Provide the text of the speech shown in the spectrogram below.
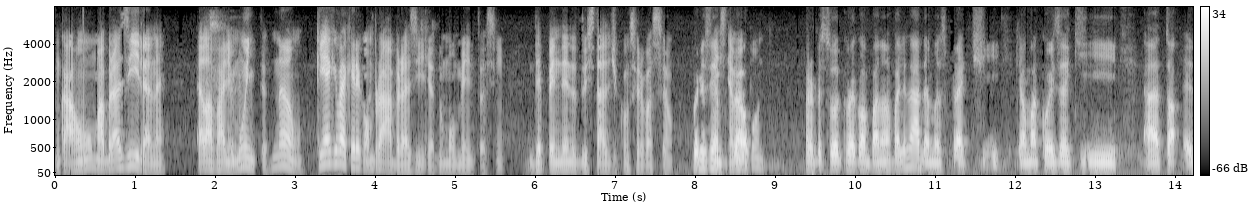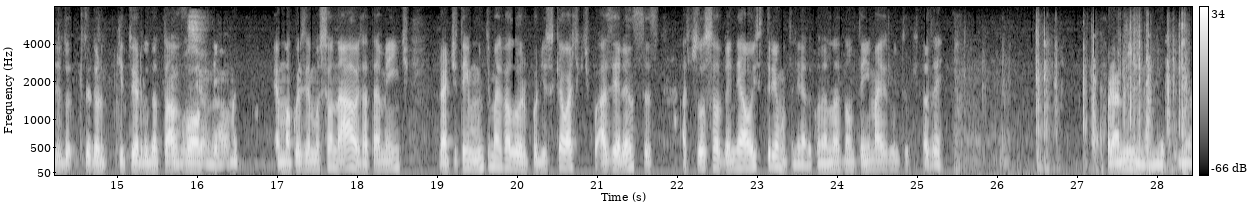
um carro, uma Brasília, né? Ela vale muito? Não. Quem é que vai querer comprar uma Brasília no momento, assim? Dependendo do estado de conservação. Por exemplo, Esse é meu ponto. pra pessoa que vai comprar não vale nada, mas pra ti, que é uma coisa que, a tua- é que, tu, herdou- que tu herdou da tua avó, Emocional. muito- é uma coisa emocional, exatamente. Pra ti tem muito mais valor. Por isso que eu acho que, tipo, as heranças, as pessoas só vendem ao extremo, tá ligado? Quando elas não têm mais muito o que fazer. Pra mim, na minha opinião,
